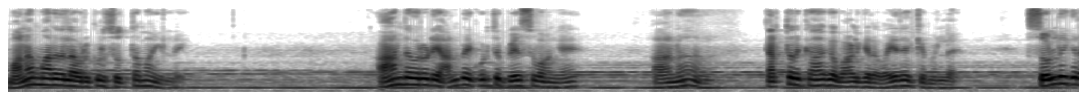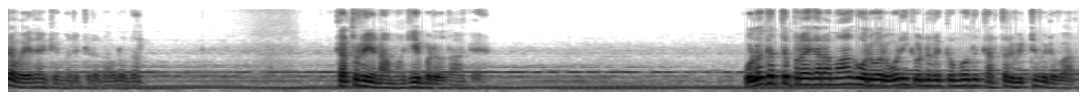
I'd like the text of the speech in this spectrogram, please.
மனம் மாறுதல் அவருக்குள் சுத்தமாக இல்லை. ஆண்டவருடைய அன்பை கொடுத்து பேசுவாங்க ஆனால் கர்த்தருக்காக வாழ்கிற வைராக்கியம் இல்லை சொல்லுகிற வைராக்கியம் இருக்கிறது அவ்வளோதான் கர்த்தருடைய நாம் மகியப்படுவதாக உலகத்து பிரகாரமாக ஒருவர் ஓடிக்கொண்டிருக்கும் போது கர்த்தர் விட்டு விடுவார்.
